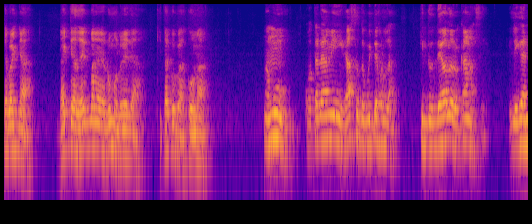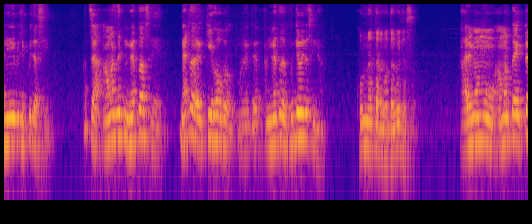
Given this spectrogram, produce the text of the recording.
কে বাইক না? ডাকিয়া যে একবারে রুম লয়ে যা। কিতা কইবা কোনা মামু কথাটা আমি রাস্তা তো বুঝতে পারলাম কিন্তু দেওয়ালেরও কান আছে। লেখা নিরিবিলি কুইতাছি। আচ্ছা আমার যে নেতা আছে নেতা কি হব মানে আমি নেতা বুঝতে পাইতেছি না। কোন নেতার কথা কইতেছ? আরে মামু আমার তো একটা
